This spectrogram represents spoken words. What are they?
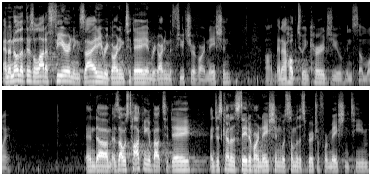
And I know that there's a lot of fear and anxiety regarding today and regarding the future of our nation. Um, and I hope to encourage you in some way. And um, as I was talking about today and just kind of the state of our nation with some of the spiritual formation team,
